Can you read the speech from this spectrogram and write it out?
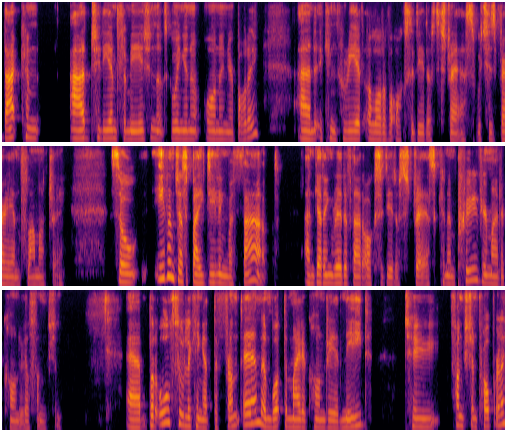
that can add to the inflammation that's going in, on in your body and it can create a lot of oxidative stress which is very inflammatory so even just by dealing with that and getting rid of that oxidative stress can improve your mitochondrial function uh, but also looking at the front end and what the mitochondria need to function properly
